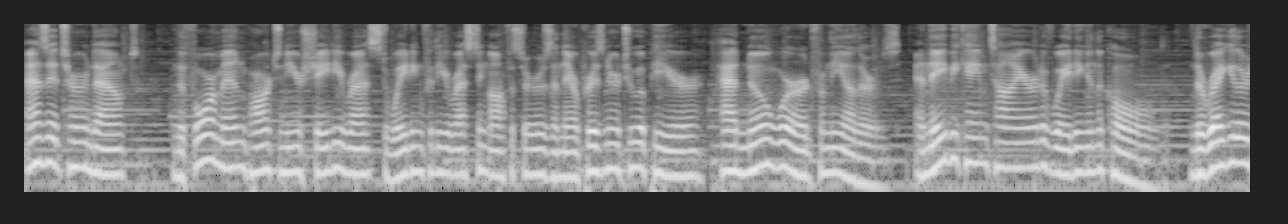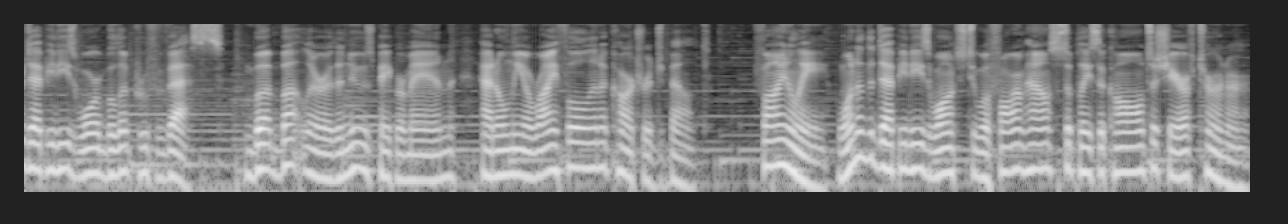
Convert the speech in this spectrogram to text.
As it turned out, the four men parked near Shady Rest, waiting for the arresting officers and their prisoner to appear, had no word from the others, and they became tired of waiting in the cold. The regular deputies wore bulletproof vests, but Butler, the newspaper man, had only a rifle and a cartridge belt. Finally, one of the deputies walked to a farmhouse to place a call to Sheriff Turner.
